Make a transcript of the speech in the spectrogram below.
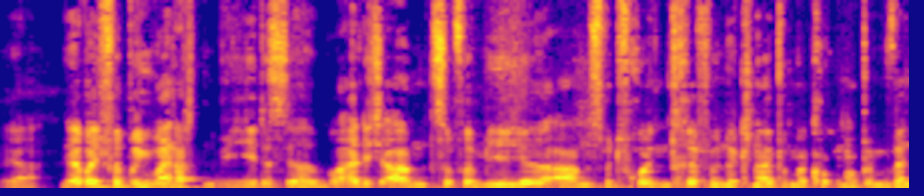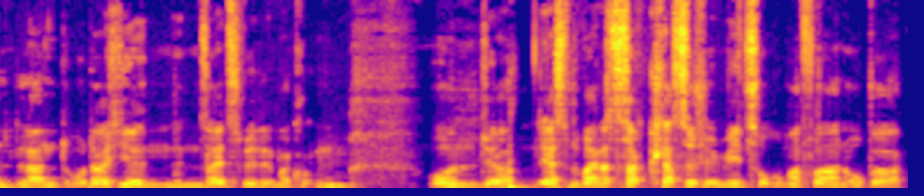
Ja. Ja, aber ich verbringe Weihnachten wie jedes Jahr. Heiligabend zur Familie, abends mit Freunden treffen in der Kneipe, mal gucken, ob im Wendland oder hier in, in Salzwedel, mal gucken. Und ja, ersten Weihnachtstag klassisch irgendwie zur Oma fahren, Opa.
